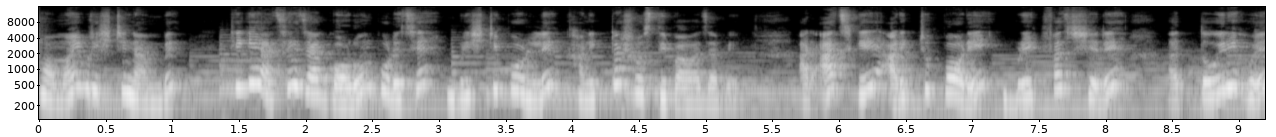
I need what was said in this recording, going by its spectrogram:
সময় বৃষ্টি নামবে। ঠিকই আছে, যা গরম পড়েছে, বৃষ্টি পড়লে খানিকটা স্বস্তি পাওয়া যাবে। আর আজকে আরেকটু পরে ব্রেকফাস্ট সেরে তৈরি হয়ে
